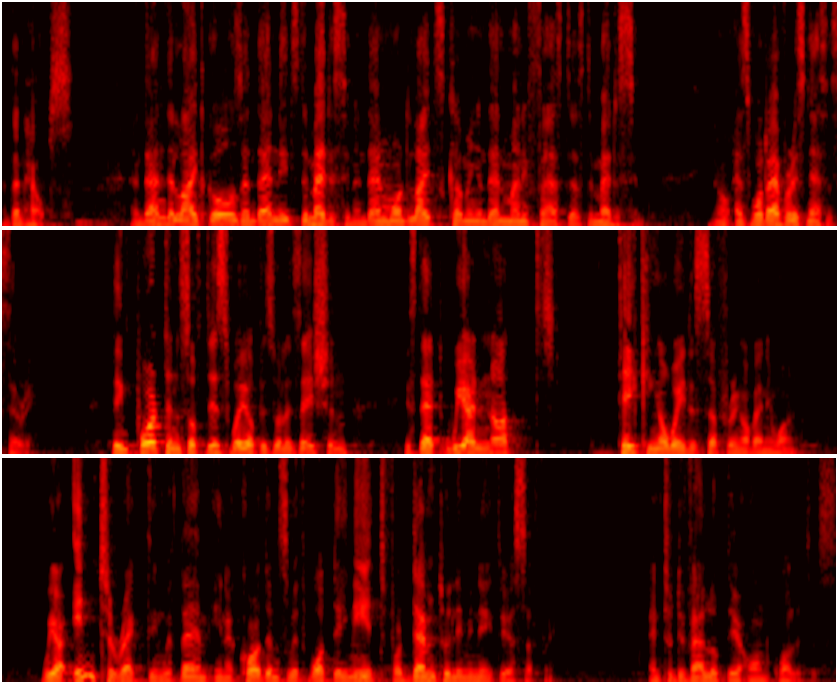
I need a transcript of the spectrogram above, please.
and then helps. And then the light goes and then needs the medicine. And then more light's coming and then manifests as the medicine. You know, as whatever is necessary. The importance of this way of visualization is that we are not taking away the suffering of anyone. We are interacting with them in accordance with what they need for them to eliminate their suffering and to develop their own qualities.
